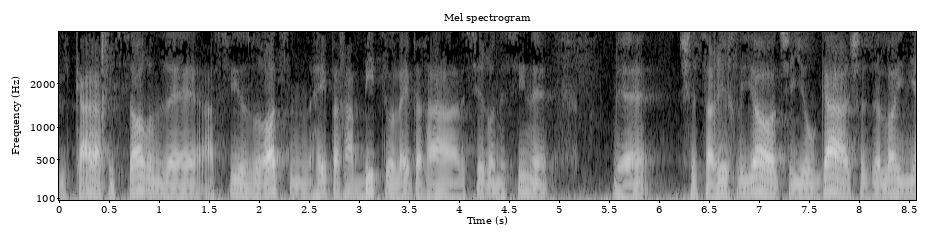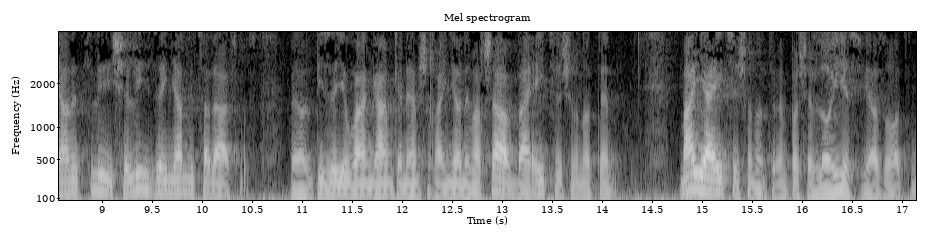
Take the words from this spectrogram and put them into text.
עיקר החיסורן זה הספירוס רוצן, היפך הביטול, היפך הסירו נסינה, שצריך להיות, שיורגש שזה לא עניין אצלי, שלי, זה עניין מצד העצמוס. ועל פי זה יובן גם כן המשך העניונים עכשיו, בעצה שהוא נותן. מהי העצה שהוא נותן פה שלא יהיה ספירוס רוצן?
